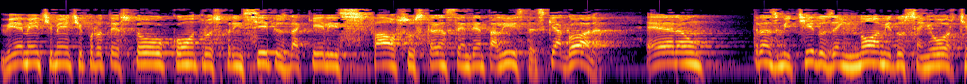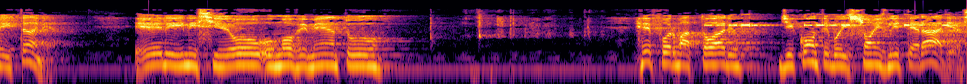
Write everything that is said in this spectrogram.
veementemente protestou contra os princípios daqueles falsos transcendentalistas que agora eram transmitidos em nome do Senhor Chaitanya. Ele iniciou o movimento reformatório de contribuições literárias.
